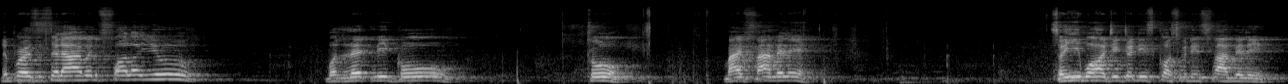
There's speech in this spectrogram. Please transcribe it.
the person said, I will follow you, but let me go to my family. So he wanted to discuss with his family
